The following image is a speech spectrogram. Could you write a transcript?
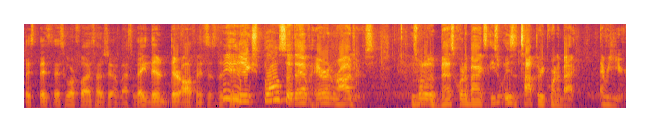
They, they, they scored five touchdowns last week. They their their offense is He's explosive. They have Aaron Rodgers. He's one of the best quarterbacks. He's he's a top three quarterback every year.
